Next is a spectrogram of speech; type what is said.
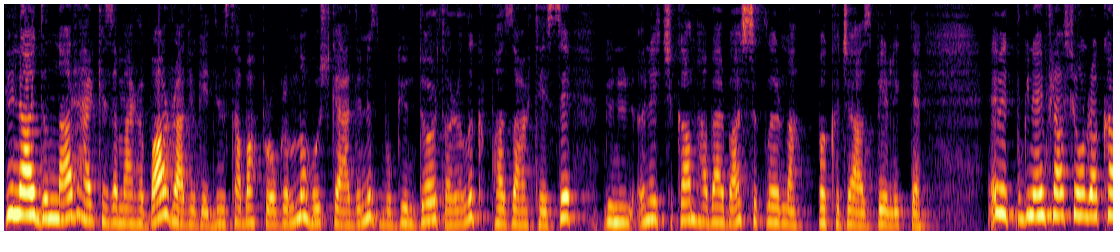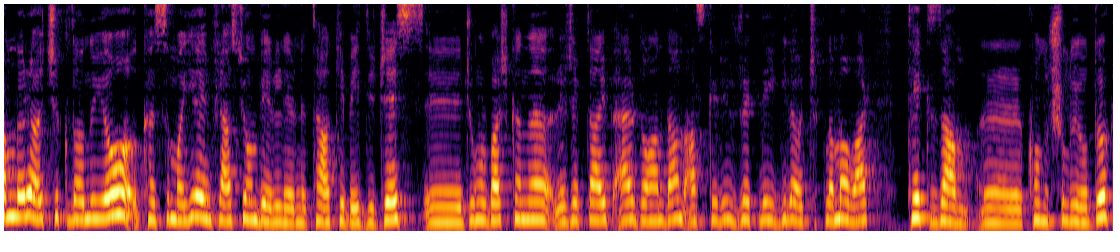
Günaydınlar, herkese merhaba. Radyo Gedi'nin sabah programına hoş geldiniz. Bugün 4 Aralık Pazartesi günün öne çıkan haber başlıklarına bakacağız birlikte. Evet bugün enflasyon rakamları açıklanıyor. Kasım ayı enflasyon verilerini takip edeceğiz. Ee, Cumhurbaşkanı Recep Tayyip Erdoğan'dan askeri ücretle ilgili açıklama var. Tek zam e, konuşuluyordu.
